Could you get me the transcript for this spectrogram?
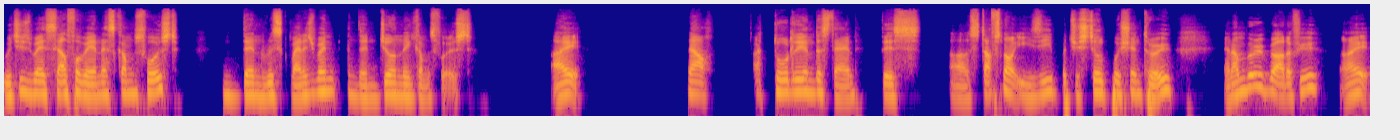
which is where self awareness comes first, then risk management, and then journaling comes first. I now I totally understand this Uh, stuff's not easy, but you're still pushing through. And I'm very proud of you. All right.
